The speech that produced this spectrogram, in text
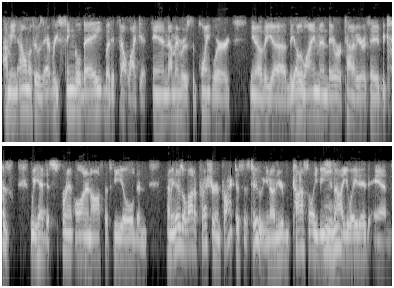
I mean, I don't know if it was every single day, but it felt like it. And I remember it was the point where you know the uh, the O linemen they were kind of irritated because we had to sprint on and off the field, and I mean there's a lot of pressure in practices too. You know you're constantly being mm-hmm. evaluated, and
